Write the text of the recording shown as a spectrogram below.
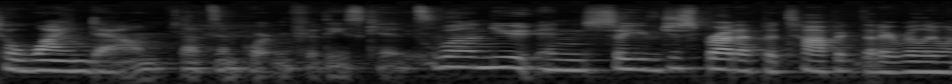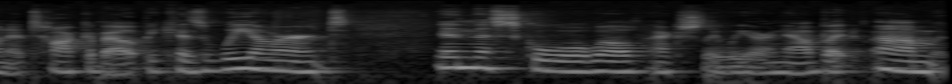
to wind down. That's important for these kids. Well, and you and so you've just brought up a topic that I really want to talk about because we aren't in the school. Well, actually, we are now, but um,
